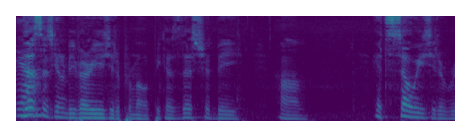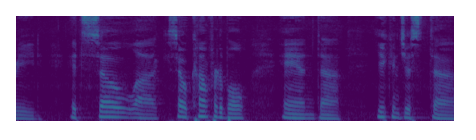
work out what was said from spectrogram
Yeah. This is going to be very easy to promote because this should be. Um, it's so easy to read. It's so uh, so comfortable, and uh, you can just uh,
